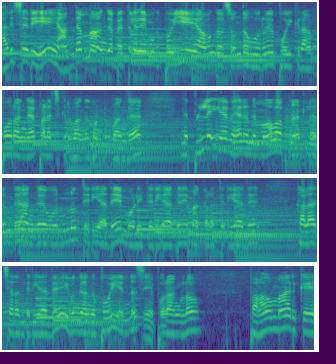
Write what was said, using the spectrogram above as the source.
அது சரி. அந்த அம்மா அங்க பெத்தலகேமுக்கு போய் அவங்க சொந்த ஊர் போய்க்கிறாங்க போறாங்க பழச்சிக்கிருவாங்க கொண்டுருவாங்க. இந்த பிள்ளைங்க வேற என்ன மோவாப் நாட்டுல இருந்து அங்க ஒன்றும் தெரியாது மொழி தெரியாது மக்களை தெரியாது கலாச்சாரம் தெரியாது. இவங்க அங்க போய் என்ன செய்ய போறாங்களோ? பாவமா இருக்கே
